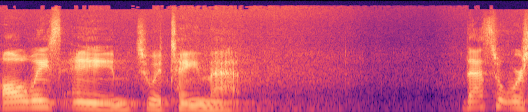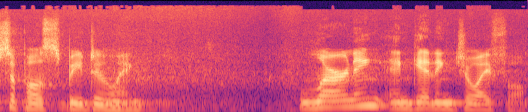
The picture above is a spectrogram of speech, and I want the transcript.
Always aim to attain that. That's what we're supposed to be doing learning and getting joyful,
